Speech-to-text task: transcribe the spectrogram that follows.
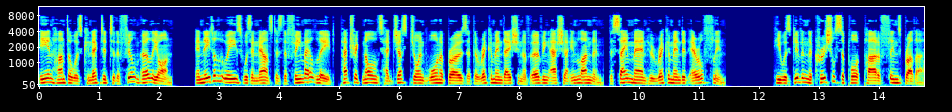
Ian Hunter was connected to the film early on. Anita Louise was announced as the female lead. Patric Knowles had just joined Warner Bros. at the recommendation of Irving Asher in London, the same man who recommended Errol Flynn. He was given the crucial support part of Flynn's brother,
